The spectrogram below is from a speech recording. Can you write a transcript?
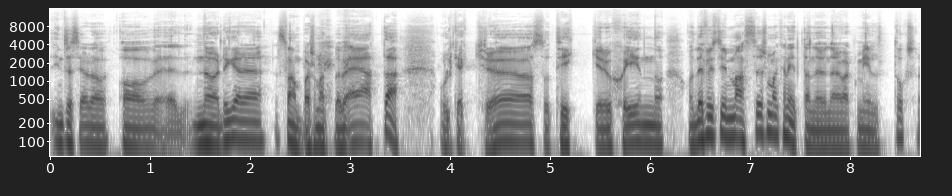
intresserad av, av eh, nördigare svampar som man inte behöver äta. Olika krös och ticker och skinn. Och, och det finns det ju massor som man kan hitta nu när det har varit milt också.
